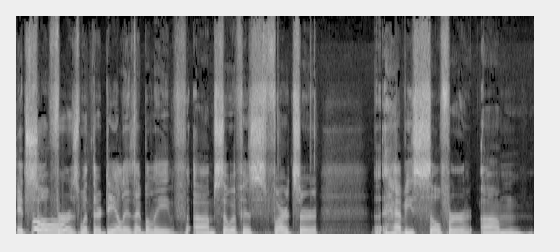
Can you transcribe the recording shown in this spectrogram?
It's sulfur is what their deal is, I believe. Um, so if his farts are heavy sulfur, um,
